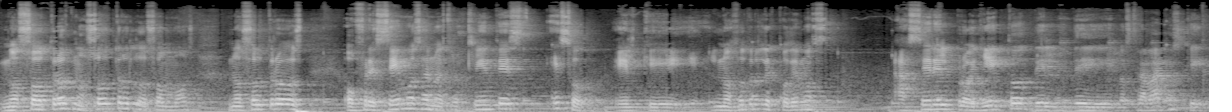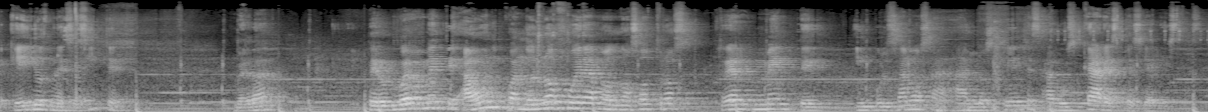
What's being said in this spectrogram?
Nosotros, nosotros lo somos, nosotros ofrecemos a nuestros clientes eso, el que nosotros les podemos hacer el proyecto de, los trabajos que, ellos necesiten, ¿verdad? Pero nuevamente, aun cuando no fuéramos nosotros, realmente impulsamos a, a los clientes a buscar especialistas.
